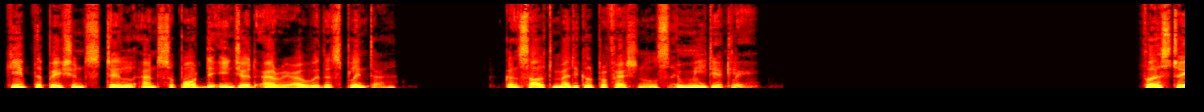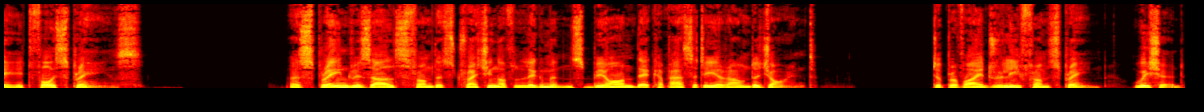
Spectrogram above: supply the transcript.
Keep the patient still and support the injured area with a splinter. Consult medical professionals immediately. First aid for sprains. A sprain results from the stretching of ligaments beyond their capacity around a joint. To provide relief from sprain, we should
